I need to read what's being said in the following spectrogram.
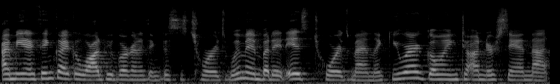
I mean, I think like a lot of people are going to think this is towards women, but it is towards men. Like you are going to understand that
